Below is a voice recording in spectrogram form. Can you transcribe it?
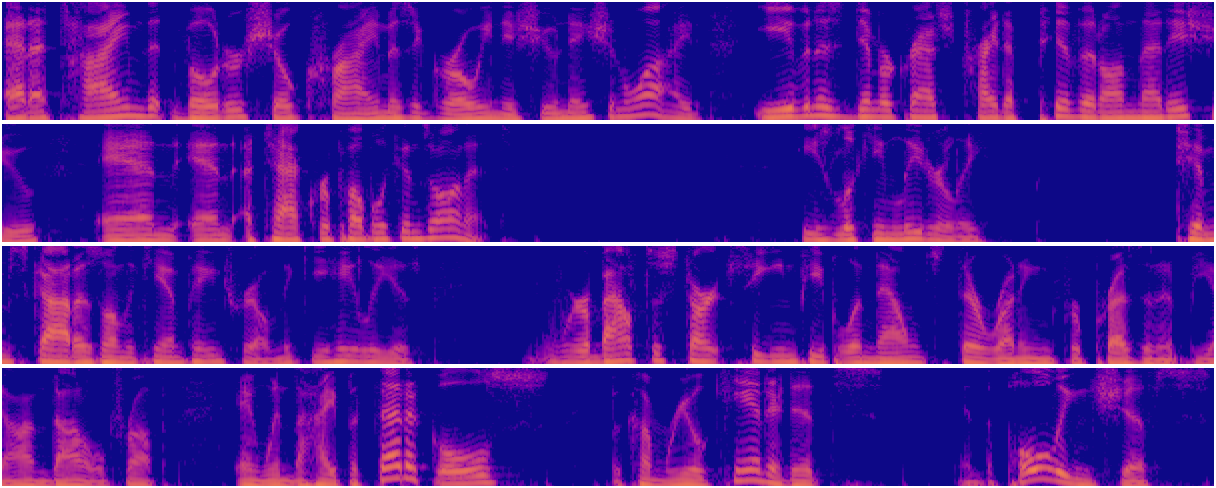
at a time that voters show crime as a growing issue nationwide, even as Democrats try to pivot on that issue and, and attack Republicans on it. He's looking leaderly. Tim Scott is on the campaign trail. Nikki Haley is. We're about to start seeing people announce they're running for president beyond Donald Trump. And when the hypotheticals become real candidates and the polling shifts,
